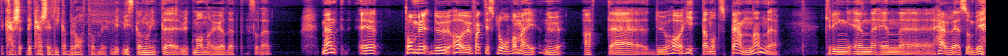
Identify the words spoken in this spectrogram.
det, kanske, det kanske är lika bra Tommy, vi, vi ska nog inte utmana ödet sådär. Men eh, Tommy, du har ju faktiskt lovat mig nu att eh, du har hittat något spännande kring en, en eh, herre som vi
